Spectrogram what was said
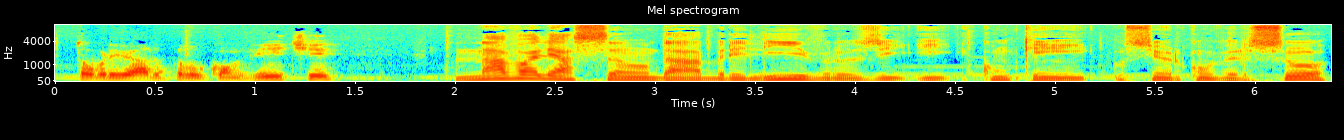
Muito obrigado pelo convite. Na avaliação da Abre Livros e, e com quem o senhor conversou,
